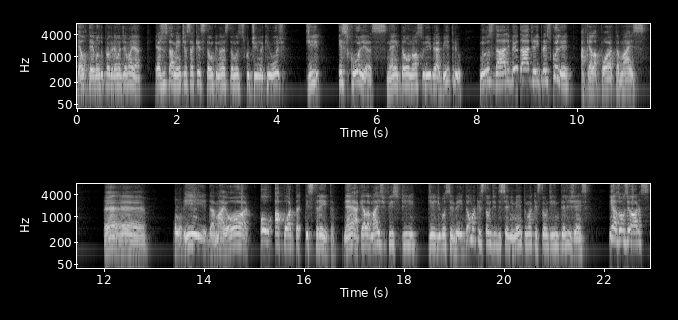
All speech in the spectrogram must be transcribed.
é o tema do programa de amanhã. É justamente essa questão que nós estamos discutindo aqui hoje de escolhas, né? Então, o nosso livre-arbítrio nos dá a liberdade aí para escolher aquela porta mais é, é, colorida, maior, ou a porta estreita, né? Aquela mais difícil de, de, de, você ver. Então, uma questão de discernimento, uma questão de inteligência. E às 11 horas,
